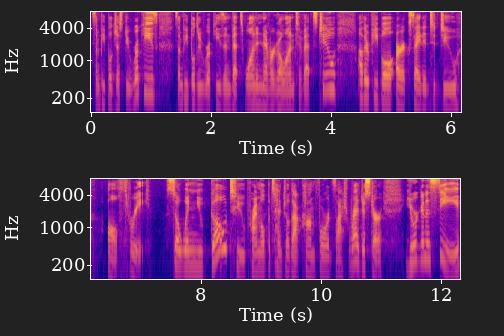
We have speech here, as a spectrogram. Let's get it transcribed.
Some people just do rookies. Some people do rookies and VETS 1 and never go on to VETS 2. Other people are excited to do all three. So when you go to primalpotential.com forward slash register, you're going to see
